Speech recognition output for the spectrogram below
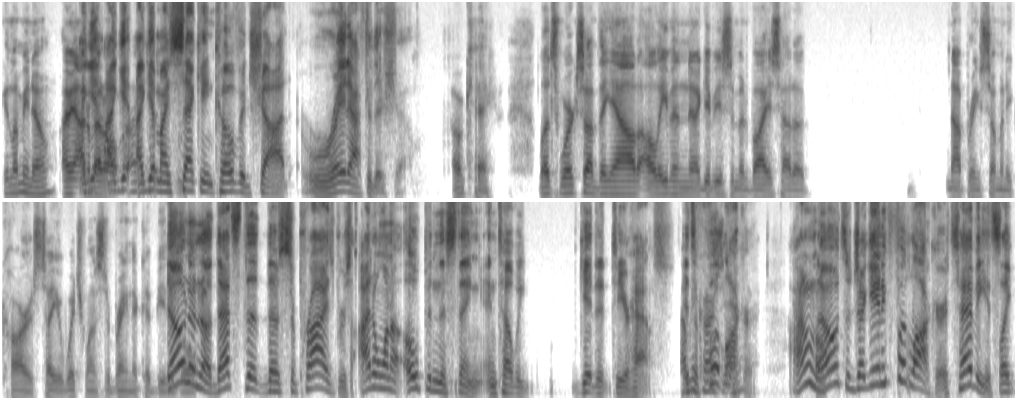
You can let me know. I mean, I get, I get, I get my second COVID shot right after this show. Okay, let's work something out. I'll even uh, give you some advice how to not bring so many cars. Tell you which ones to bring that could be. the No, no, goal. no. That's the the surprise, Bruce. I don't want to open this thing until we get it to your house. How it's a many cards foot do you have? locker. I don't Oh. know. It's a gigantic foot locker. It's heavy. It's like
